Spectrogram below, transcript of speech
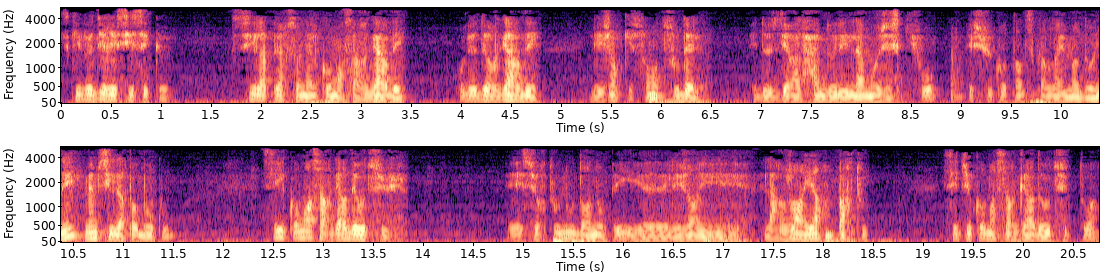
Ce qui veut dire ici, c'est que si la personne elle commence à regarder, au lieu de regarder les gens qui sont en dessous d'elle et de se dire Alhamdulillah, moi j'ai ce qu'il faut et je suis content de ce qu'Allah m'a donné, même s'il n'a pas beaucoup, s'il commence à regarder au-dessus, et surtout nous dans nos pays, euh, les gens, l'argent il y a partout. Si tu commences à regarder au-dessus de toi,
